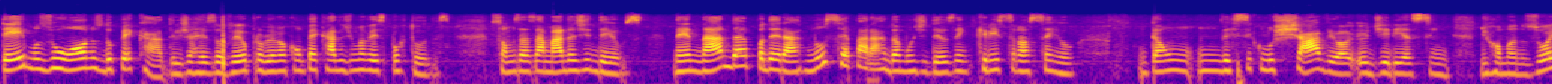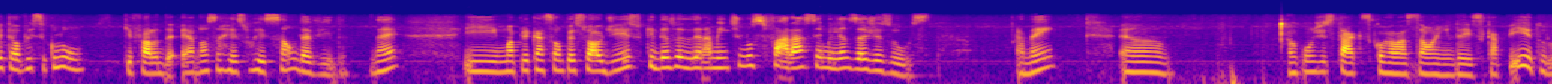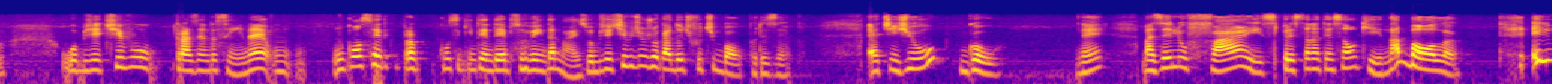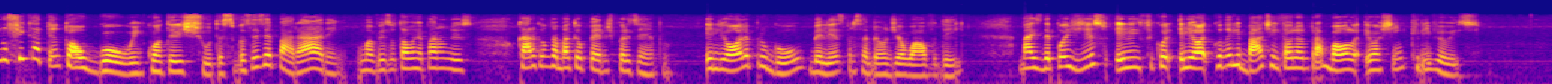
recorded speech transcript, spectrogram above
termos o ônus do pecado. Ele já resolveu o problema com o pecado de uma vez por todas. Somos as amadas de Deus. Né? Nada poderá nos separar do amor de Deus em Cristo nosso Senhor. Então, um, versículo chave, eu diria assim, de Romanos 8 é o versículo 1, que fala de, é a nossa ressurreição da vida, né? E uma aplicação pessoal disso que Deus verdadeiramente nos fará semelhantes a Jesus. Amém? Alguns destaques com relação ainda a esse capítulo. O objetivo, trazendo assim, né, um, um conceito para conseguir entender e absorver ainda mais. O objetivo de um jogador de futebol, por exemplo, é atingir o gol, né? Mas ele o faz prestando atenção o quê? Na bola. Ele não fica atento ao gol enquanto ele chuta. Se vocês repararem, uma vez eu estava reparando isso. O cara que não vai bater o pênalti, por exemplo, ele olha para o gol, beleza, para saber onde é o alvo dele. Mas depois disso, ele ficou, ele quando ele bate, ele tá olhando para a bola. Eu achei incrível isso.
